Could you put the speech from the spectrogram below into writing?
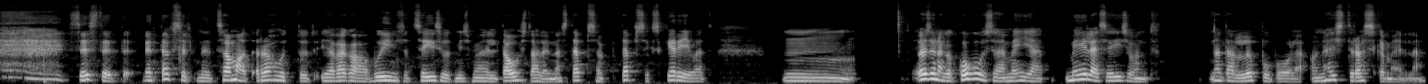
sest et need täpselt needsamad rahutud ja väga võimsad seisud, mis meil taustal ennast täpselt, täpseks kerivad mm,. ühesõnaga kogu see meie meeleseisund nädala lõpupoole on hästi raskemeelne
